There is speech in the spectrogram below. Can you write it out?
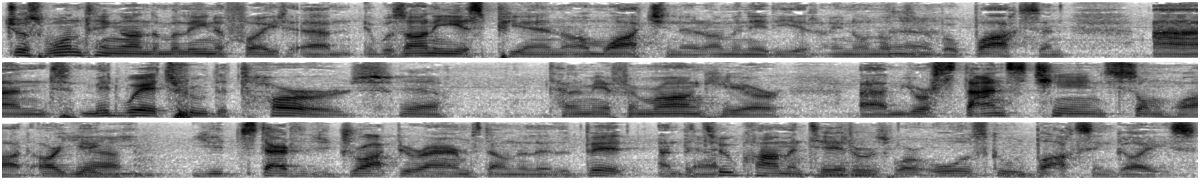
Just one thing on the Molina fight. Um, it was on ESPN. I'm watching it. I'm an idiot. I know nothing Yeah. about boxing. And midway through the third, Yeah. tell me if I'm wrong here. Um, your stance changed somewhat, or you, Yeah. you you started to drop your arms down a little bit, and the Yeah. two commentators were old school boxing guys,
